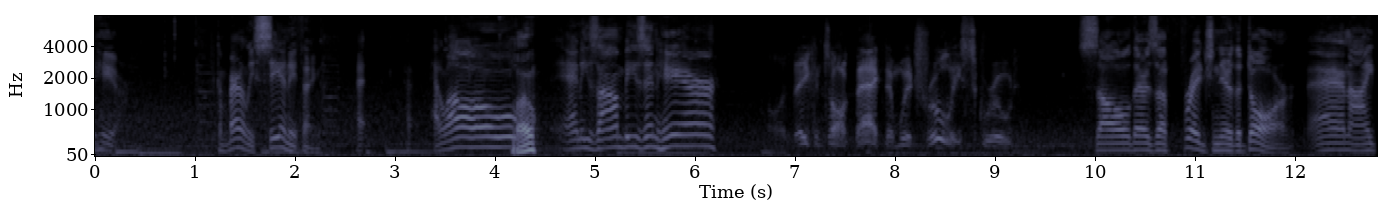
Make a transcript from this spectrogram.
in here. I can barely see anything. H- h- hello? Hello? Any zombies in here? Well, if they can talk back, then we're truly screwed. So there's a fridge near the door, and I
